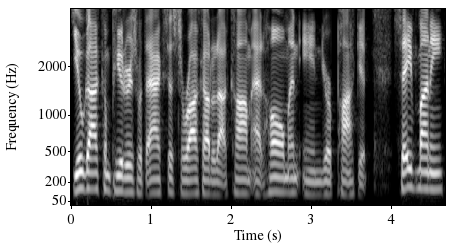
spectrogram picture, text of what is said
You got computers with access to rockauto.com at home and in your pocket. Save money,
